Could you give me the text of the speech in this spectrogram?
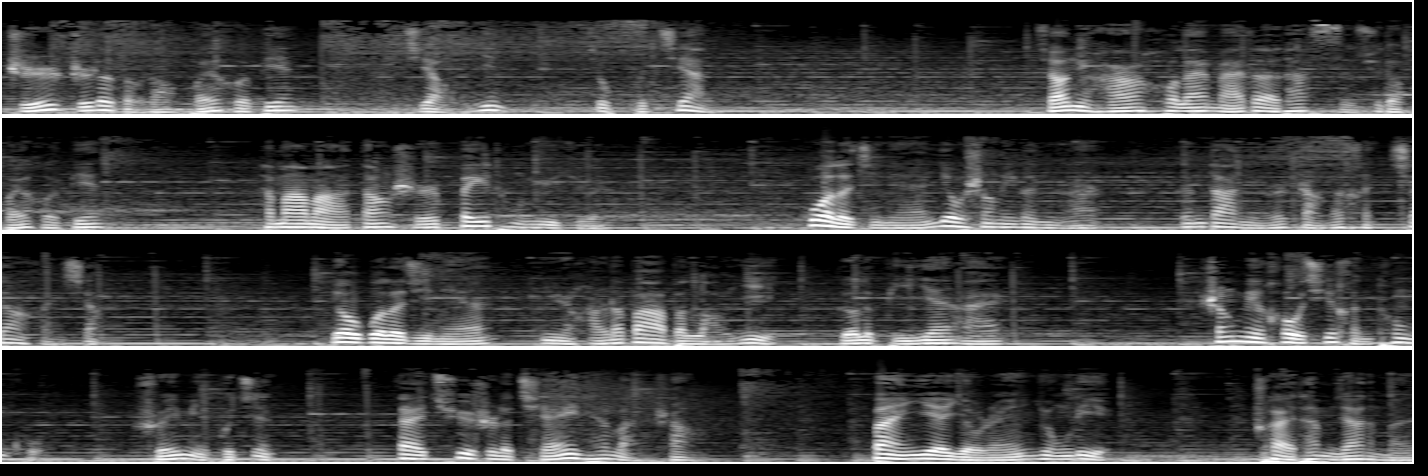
直直的走到淮河边，脚印就不见了。小女孩后来埋在了她死去的淮河边，她妈妈当时悲痛欲绝。过了几年，又生了一个女儿，跟大女儿长得很像很像。又过了几年，女孩的爸爸老易得了鼻咽癌，生病后期很痛苦。水米不进，在去世的前一天晚上，半夜有人用力踹他们家的门，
